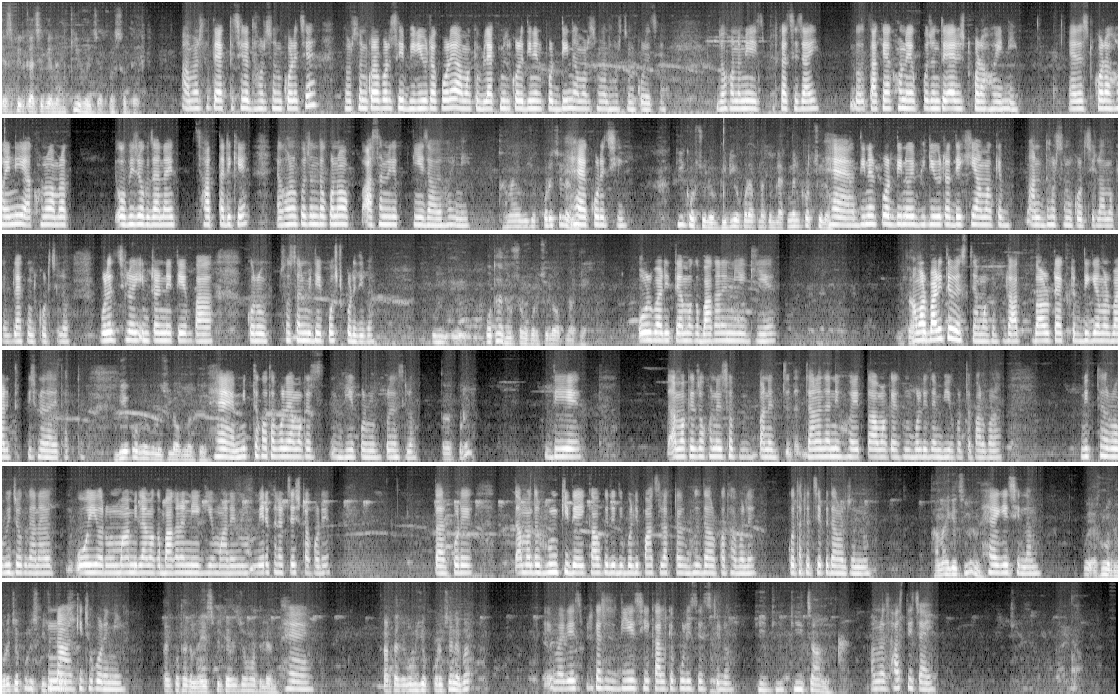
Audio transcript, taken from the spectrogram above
এসপির কাছে গেলেন কি হয়েছে আপনার সাথে? আমার সাথে একটা ছেলে ধর্ষণ করেছে। ধর্ষণ করার পরে সেই ভিডিওটা করে আমাকে ব্ল্যাকমেল করে দিনের পর দিন আমার সঙ্গে ধর্ষণ করেছে। যখন আমি এসপির কাছে যাই তো তাকে এখনও এ পর্যন্ত অ্যারেস্ট করা হয়নি। অ্যারেস্ট করা হয়নি এখনও আমরা অভিযোগ জানাই সাত তারিখে। এখনও পর্যন্ত কোনো আসামিকে নিয়ে যাওয়া হয়নি। থানায় অভিযোগ করেছিলেন? হ্যাঁ করেছি। কি করছিল? ভিডিও করে আপনাকে ব্ল্যাকমেল করছিল? হ্যাঁ দিনের পর দিন ওই ভিডিওটা দেখিয়ে আমাকে ধর্ষণ করছিল আমাকে ব্ল্যাকমেল করছিল। বলেছিল ইন্টারনেটে বা কোনো সোশ্যাল মিডিয়ায় পোস্ট করে দিবে। কোথায় ধর্ষণ করেছিল আপনাকে? ওর বাড়িতে আমাকে বাগানে নিয়ে গিয়ে। আমার বাড়িতেও এসছে আমাকে রাত বারোটা একটার দিকে আমার বাড়িতে পিছনে দাঁড়িয়ে থাকতো। বিয়ে করবে বলেছিল আপনাকে? হ্যাঁ মিথ্যে কথা বলে আমাকে বিয়ে করবে বলেছিল। তারপরে? দিয়ে আমাকে যখন এসব মানে জানাজানি হয় তো আমাকে এখন বলি যে আমি বিয়ে করতে পারব না। মিথ্যার অভিযোগ জানায় ওই আর ওর মা মিলে আমাকে বাগানে নিয়ে গিয়ে মারে মেরে ফেলার চেষ্টা করে। তারপরে আমাদের হুমকি দেয় কাউকে যদি বলি পাঁচ লাখ টাকা ঘুষ দেওয়ার কথা বলে কথাটা চেপে দেওয়ার জন্য। থানায় গেছিলেন? হ্যাঁ গেছিলাম। এখনও ধরেছে পুলিশ কিছু না কিছু করিনি। তাই কোথায় গেলেন? এসপির কাছে জমা দিলেন? হ্যাঁ। কার কাছে অভিযোগ করেছেন এবার? এবার এসপির কাছে দিয়েছি কালকে পুলিশ এসেছিল। কি কি কি চান? আমরা শাস্তি চাই।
